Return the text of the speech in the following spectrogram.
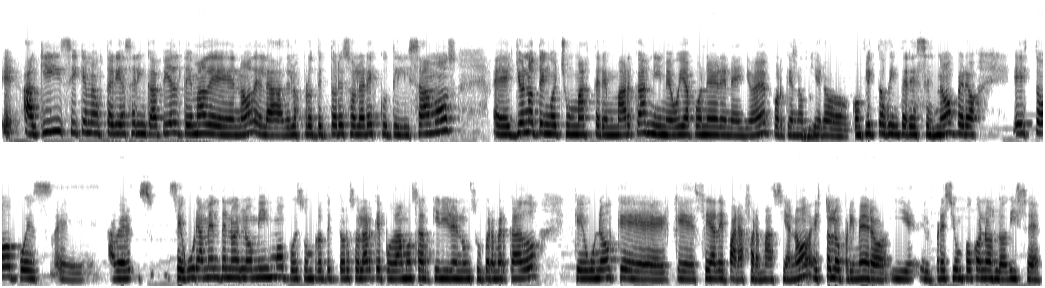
Eh, aquí sí que me gustaría hacer hincapié el tema de, ¿no? de, la, de los protectores solares que utilizamos. Eh, yo no tengo hecho un máster en marcas ni me voy a poner en ello, ¿eh? porque no quiero conflictos de intereses, ¿no? Pero esto, pues, a ver, seguramente no es lo mismo, pues, un protector solar que podamos adquirir en un supermercado que uno que, que sea de parafarmacia, ¿no? Esto lo primero, y el precio un poco nos lo dice.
